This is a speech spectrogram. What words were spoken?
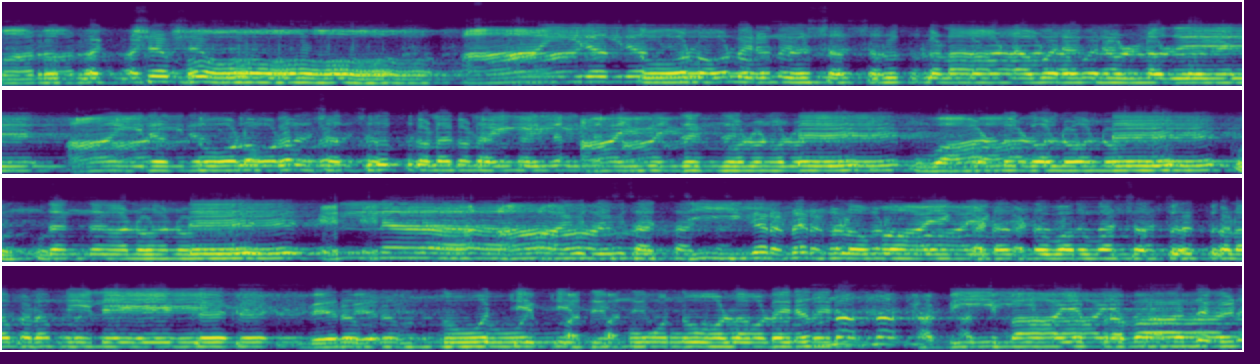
മറുപക്ഷമോ ആയിരത്തോളം വരുന്ന ശത്രുക്കളാണ് അവരവരുള്ളത് ആയിരത്തോളം വരുന്ന ശത്രുക്കളെ കയ്യിൽ ആയുധങ്ങളുണ്ട് വാളുകളുണ്ട് കുന്തങ്ങളുണ്ട്. എല്ലാ ആയുധ സജ്ജീകരണങ്ങളുമായി കടന്നു വന്ന ശത്രുക്കളെ മുന്നിലേക്ക് വെറും മുന്നൂറ്റി പതിമൂന്നോളം വരുന്ന ഹബീബായ പ്രവാചകൻ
